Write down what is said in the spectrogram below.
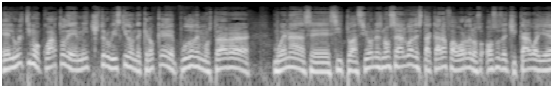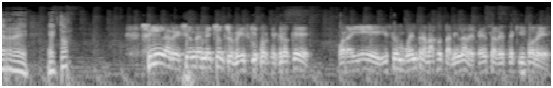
el último cuarto de Mitch Trubisky, donde creo que pudo demostrar buenas eh, situaciones, no sé, algo a destacar a favor de los Osos de Chicago ayer, eh, Héctor. Sí, la reacción de Mitch Trubisky, porque creo que por ahí hizo un buen trabajo también la defensa de este equipo de,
